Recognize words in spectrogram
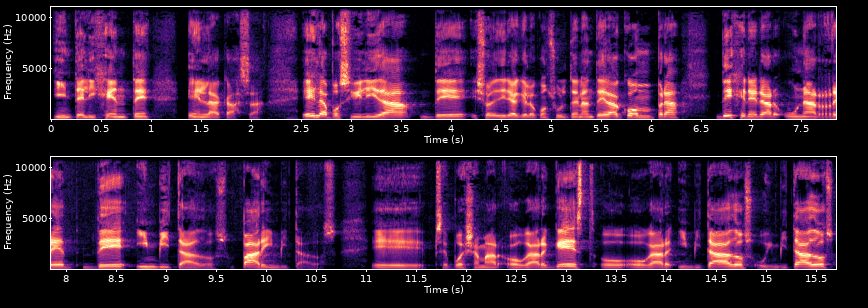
inteligente en la casa. Es la posibilidad de, yo le diría que lo consulten antes de la compra, de generar una red de invitados, para invitados. Eh, se puede llamar hogar guest o hogar invitados o invitados,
